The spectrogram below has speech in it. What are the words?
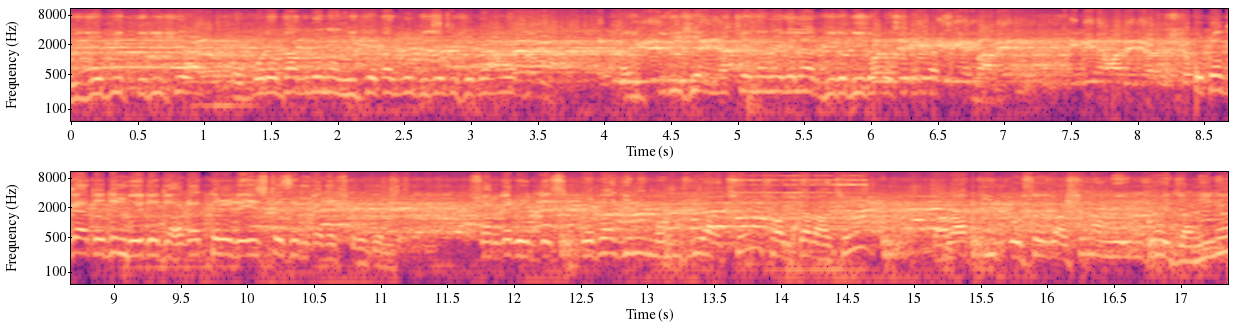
বিজেপি তিরিশের ওপরে থাকবে না নিচে থাকবে বিজেপি সেটা নিয়ে তিরিশের নিচে নেমে গেলে আর বিরোধী সেটা টোটোকে এতদিন বৈধ হঠাৎ করে রেজিস্ট্রেশন কেন শুরু করল সরকারের উদ্দেশ্যে। এটা যিনি মন্ত্রী আছেন সরকার আছেন তারা কি প্রসেস আছেন আমি এই বিষয়ে জানি না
